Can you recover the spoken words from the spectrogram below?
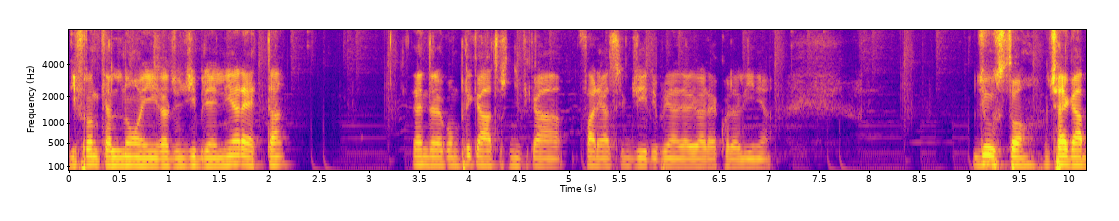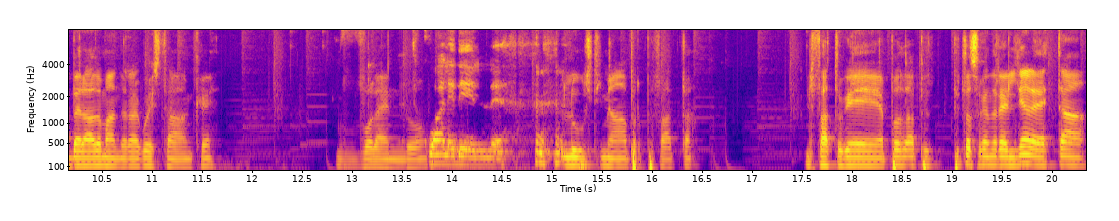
di fronte a noi raggiungibile in linea retta, rendere complicato significa fare altri giri prima di arrivare a quella linea. Giusto? Cioè, Gabbe, la domanda era questa anche, volendo. Quale delle? l'ultima proprio fatta. Il fatto che piuttosto che andare in linea retta,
